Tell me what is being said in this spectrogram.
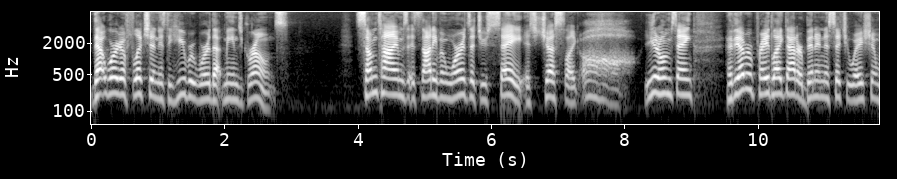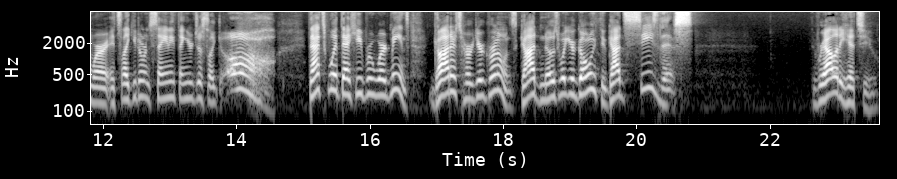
That word affliction is the Hebrew word that means groans. Sometimes it's not even words that you say, it's just like, oh, you know what I'm saying? Have you ever prayed like that or been in a situation where it's like you don't say anything, you're just like, oh, that's what that Hebrew word means. God has heard your groans. God knows what you're going through. God sees this. The reality hits you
